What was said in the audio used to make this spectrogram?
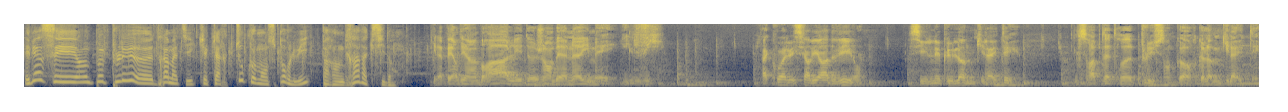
Eh bien, c'est un peu plus euh, dramatique, car tout commence pour lui par un grave accident. Il a perdu un bras, les deux jambes et un œil, mais il vit. À quoi lui servira de vivre s'il n'est plus l'homme qu'il a été? Il sera peut-être plus encore que l'homme qu'il a été.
